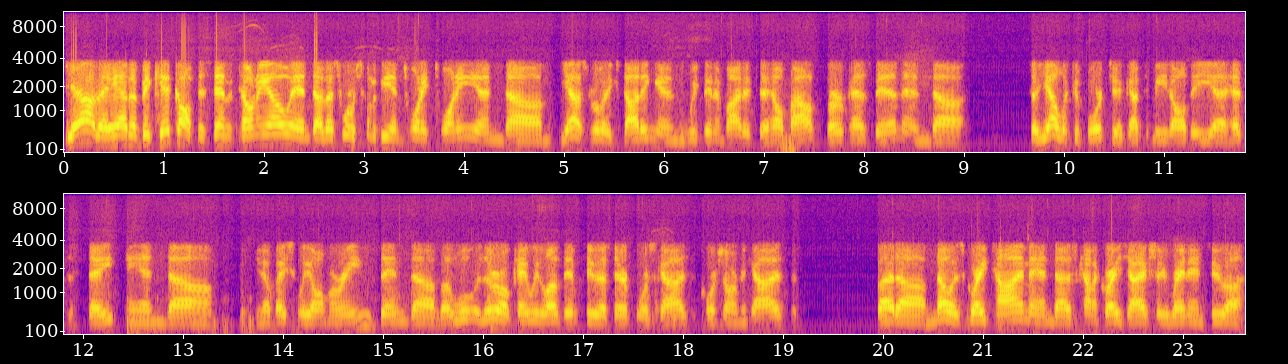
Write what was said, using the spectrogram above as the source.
Yeah, they had a big kickoff in San Antonio, and uh, that's where it's going to be in 2020. And um, yeah, it's really exciting, and we've been invited to help out. Verve has been, and uh, so yeah, looking forward to it. Got to meet all the uh, heads of state, and um, you know, basically all Marines, and uh, but we'll, they're okay. We love them too. Us Air Force guys, of course, Army guys. But um, no, it's great time, and uh, it's kind of crazy. I actually ran into a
